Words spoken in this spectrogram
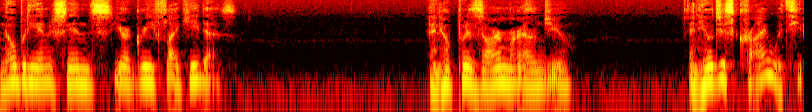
Nobody understands your grief like he does. And he'll put his arm around you and he'll just cry with you.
